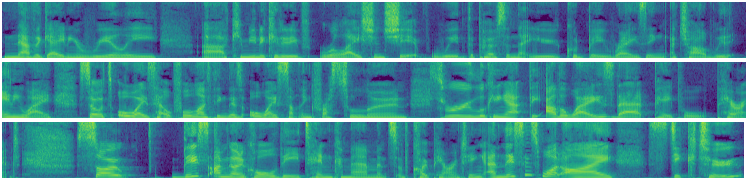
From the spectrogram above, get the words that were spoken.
navigating a really uh, communicative relationship with the person that you could be raising a child with anyway. So it's always helpful. I think there's always something for us to learn through looking at the other ways that people parent. So this I'm going to call the 10 commandments of co-parenting and this is what I stick to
